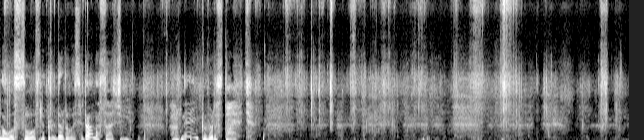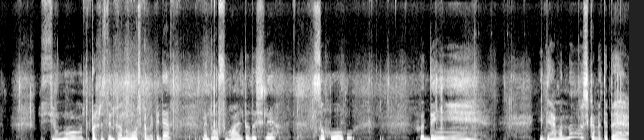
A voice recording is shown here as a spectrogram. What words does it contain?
Знову сосни при дорозі, да, насаджені? Гарненько виростають. Все, тепер Христинка ножками піде. Ми до асфальту дійшли. Сухого. Ходи. Йдемо ножками тепер.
